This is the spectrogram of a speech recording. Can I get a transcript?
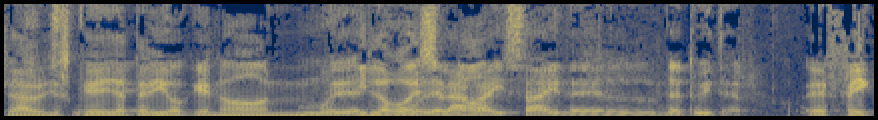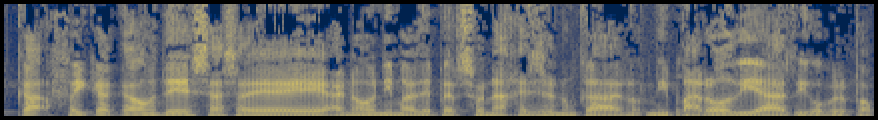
Claro, yo es que ya te digo que no. Muy de, y luego muy eso, de la ¿no? right side del, de Twitter. Eh, fake, fake account de esas eh, anónimas de personajes, eso nunca, no- ni parodias, digo, pero pa-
